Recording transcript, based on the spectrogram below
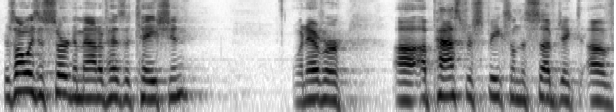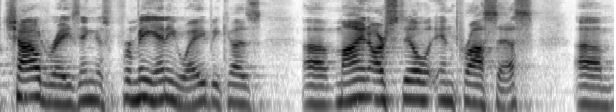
there's always a certain amount of hesitation whenever uh, a pastor speaks on the subject of child raising, for me anyway, because uh, mine are still in process. Um,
